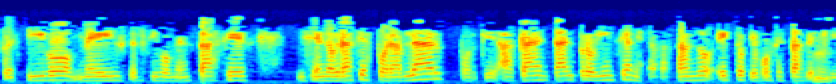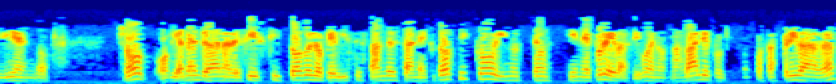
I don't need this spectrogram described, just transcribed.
recibo mails, recibo mensajes diciendo gracias por hablar porque acá en tal provincia me está pasando esto que vos estás mm. describiendo. Yo, obviamente van a decir si todo lo que dice Sandra es anecdótico y no, tiene pruebas, y bueno, más vale porque son cosas privadas,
